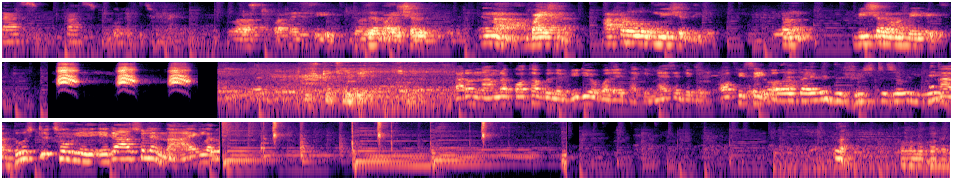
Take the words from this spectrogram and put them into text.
লাস্ট ফার্স্ট বলে কিছু নাই। লাস্ট পাঠাইছি দু হাজার বাইশ সালের না বাইশ না। আঠারো উনিশের দিকে। কারণ বিশ সালে আমার বিয়ে হয়ে ছবি কারণ আমরা কথা বলে ভিডিও কলে থাকি মেসেজে অফিসেই কথা। না দুষ্টু ছবি এটা আসলে না এগুলা না কখনো করেন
